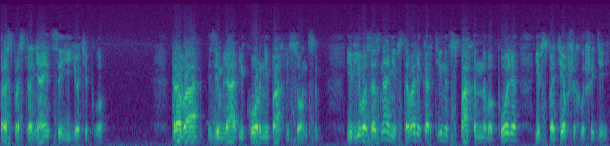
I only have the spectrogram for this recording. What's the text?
распространяется ее тепло. Трава, земля и корни пахли солнцем, и в его сознании вставали картины вспаханного поля и вспотевших лошадей.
